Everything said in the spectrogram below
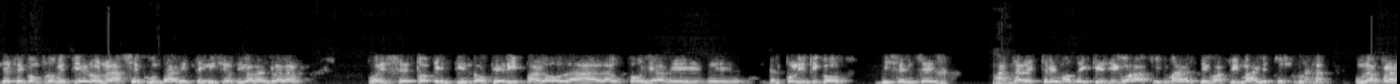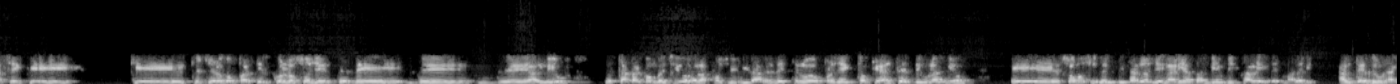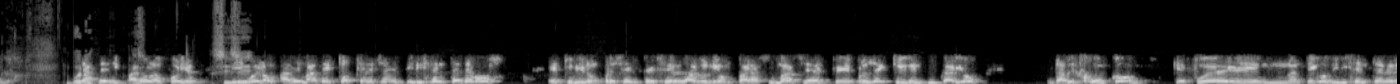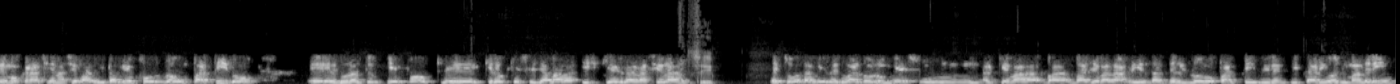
que se comprometieron a secundar esta iniciativa de Angladán, pues esto entiendo que disparó la, la euforia de, del político Vicente hasta el extremo de que llegó a afirmar, llegó a afirmar, y esto es una, una frase que, que, quiero compartir con los oyentes de, de, de Al News, está tan convencido de las posibilidades de este nuevo proyecto que antes de un año eh, Somos Identitarios llenaría también Vista Alegre en Madrid, antes de un año. Bueno, se disparó la euforia. y bueno, además de estos tres dirigentes de voz, estuvieron presentes en la reunión para sumarse a este proyecto identitario David Junco, que fue un antiguo dirigente de Democracia Nacional y también fundó un partido eh, durante un tiempo que creo que se llamaba Izquierda Nacional. Sí Estuvo también Eduardo Núñez, el que va, va, a llevar las riendas del nuevo partido identitario en Madrid.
